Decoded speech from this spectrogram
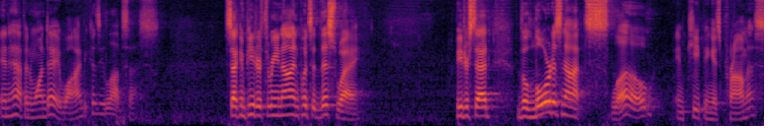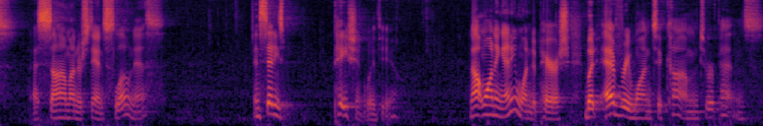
in heaven one day. Why? Because he loves us. 2 Peter 3 9 puts it this way Peter said, The Lord is not slow in keeping his promise, as some understand slowness. Instead, he's patient with you, not wanting anyone to perish, but everyone to come to repentance.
